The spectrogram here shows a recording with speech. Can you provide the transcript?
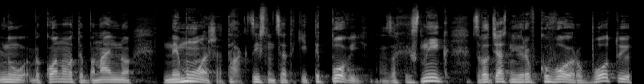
ну виконувати банально не може. Так, звісно, це такий типовий захисник з величезною ривковою роботою.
